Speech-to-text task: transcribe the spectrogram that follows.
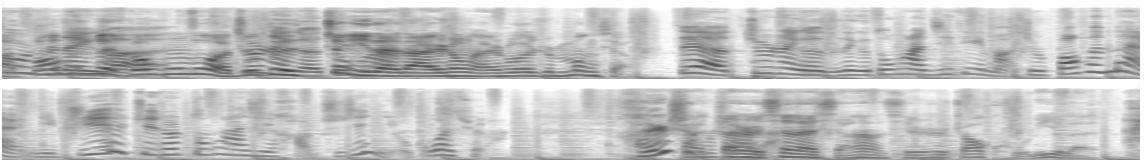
就是那个包工作，这就是那对这个动画一代大学生来说是梦想。对啊，就是那个那个动画基地嘛，就是包分配，你直接这段动画系好，直接你就过去了，很省事儿。但但是现在想想，其实是招苦力来。哎，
